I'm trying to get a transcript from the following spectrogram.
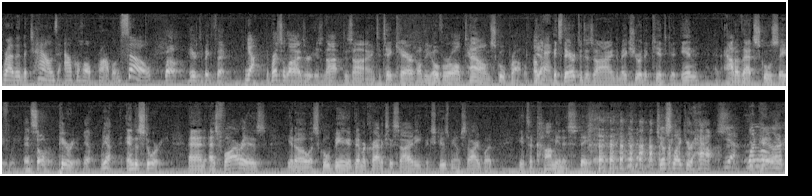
rather the town's alcohol problem. So, Well, here's the big thing. yeah, The breathalyzer is not designed to take care of the overall town school problem. Okay. Yeah. It's there to design to make sure that kids get in out of that school safely. And sober. Period. Yeah. Yeah. End of story. And as far as, you know, a school being a democratic society, excuse me, I'm sorry, but it's a communist state. Just like your house. Yeah, Your one parent- ruler.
